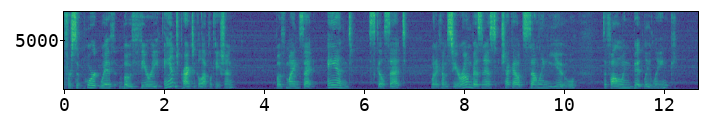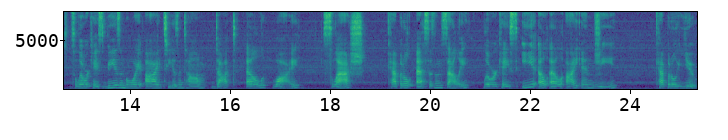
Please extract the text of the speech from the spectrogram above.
For support with both theory and practical application, both mindset and skill set, when it comes to your own business, check out SellingU, the following bit.ly link. It's a lowercase b as in boy, i, t as in Tom, dot ly slash capital S as in Sally, lowercase e l l i n g, capital U.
